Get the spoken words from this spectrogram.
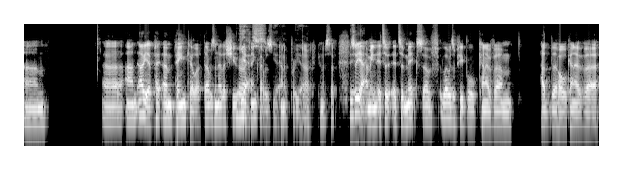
Um, uh, and oh yeah, pa- um, Painkiller. That was another shooter. I think that was yeah, kind of pretty yeah. dark kind of stuff. So yeah, I mean, it's a it's a mix of loads of people kind of um, had the whole kind of uh,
